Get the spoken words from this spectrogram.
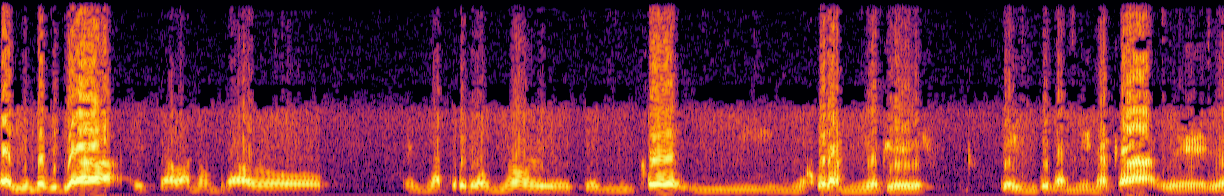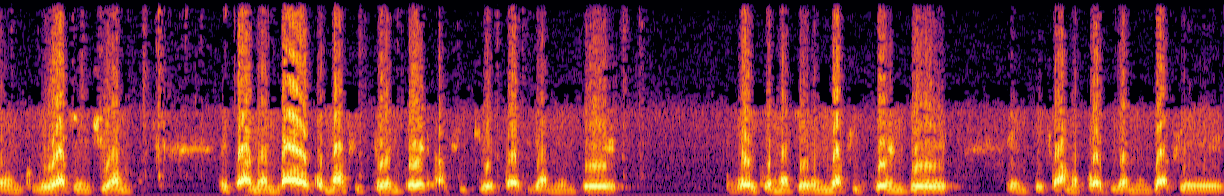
sabiendo que ya estaba nombrado el Perdoño de técnico y mi mejor amigo que es técnico también acá de, un club de Asunción está nombrado como asistente, así que prácticamente voy como segundo asistente, empezamos prácticamente hace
